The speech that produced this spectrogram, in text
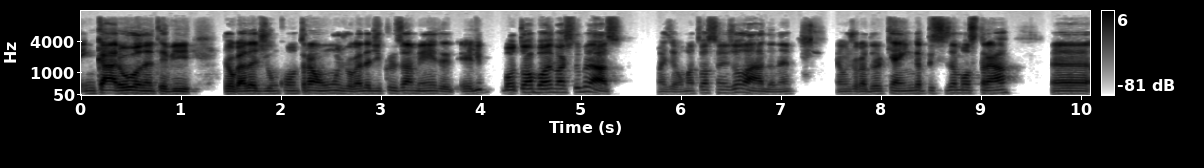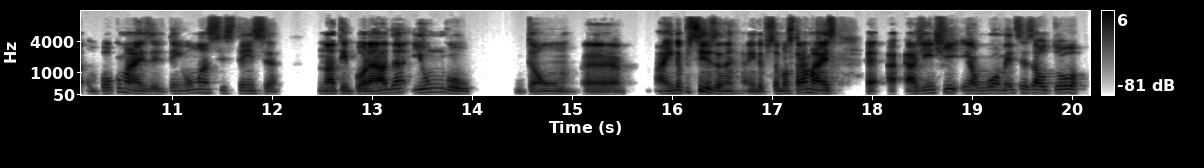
encarou, né? Teve jogada de um contra um, jogada de cruzamento. Ele botou a bola embaixo do braço, mas é uma atuação isolada, né? É um jogador que ainda precisa mostrar uh, um pouco mais. Ele tem uma assistência na temporada e um gol. Então, uh, ainda precisa, né? Ainda precisa mostrar mais. Uh, a, a gente, em algum momento, exaltou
